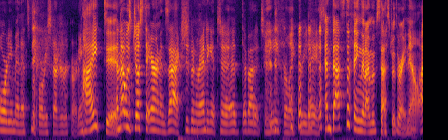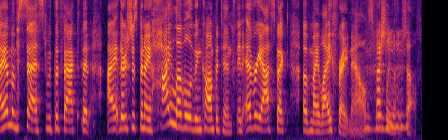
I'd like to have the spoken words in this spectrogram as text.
40 minutes before we started recording. I did. And that was just to Erin and Zach. She's been ranting it to about it to me for like three days. And that's the thing that I'm obsessed with right now. I am obsessed with the fact that I there's just been a high level of incompetence in every aspect of my life right now, Especially with herself.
